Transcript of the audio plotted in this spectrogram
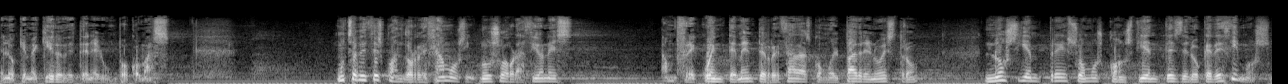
en lo que me quiero detener un poco más. Muchas veces cuando rezamos incluso oraciones tan frecuentemente rezadas como el Padre Nuestro, no siempre somos conscientes de lo que decimos.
